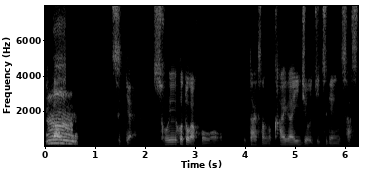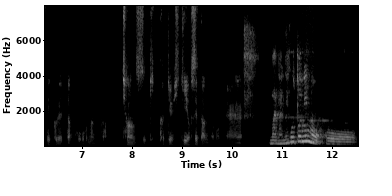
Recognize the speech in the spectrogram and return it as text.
うん。すっげえ。そういうことがこう、第三の海外移住を実現させてくれた、こう、なんか、チャンス、きっかけを引き寄せたんだろうね。まあ何事にもこ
